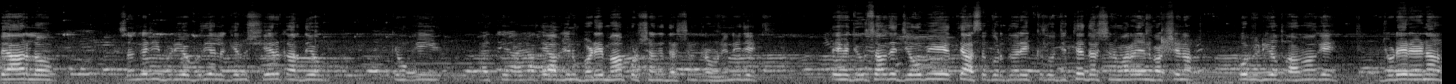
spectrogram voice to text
ਪਿਆਰ ਲਓ ਸੰਗਤ ਜੀ, ਵੀਡੀਓ ਵਧੀਆ ਲੱਗੇ ਨੂੰ ਸ਼ੇਅਰ ਕਰ ਦਿਓ, ਕਿਉਂਕਿ ਇੱਥੇ ਆਇਆ ਤੇ ਆਪ ਜੀ ਨੂੰ ਬੜੇ ਮਹਾਂਪੁਰਸ਼ਾਂ ਦੇ ਦਰਸ਼ਨ ਕਰਾਉਣੇ ਨੇ ਜੇ। ਤੇ ਹਜੂਰ ਸਾਹਿਬ ਦੇ ਜੋ ਵੀ ਇਤਿਹਾਸਕ ਗੁਰਦੁਆਰੇ ਇੱਕ ਦੋ ਜਿੱਥੇ ਦਰਸ਼ਨ ਮਹਾਰਾਜ ਨੇ ਬਖਸ਼ੇ ਨਾ, ਉਹ ਵੀਡੀਓ ਪਾਵਾਂਗੇ। ਜੁੜੇ ਰਹਿਣਾ।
